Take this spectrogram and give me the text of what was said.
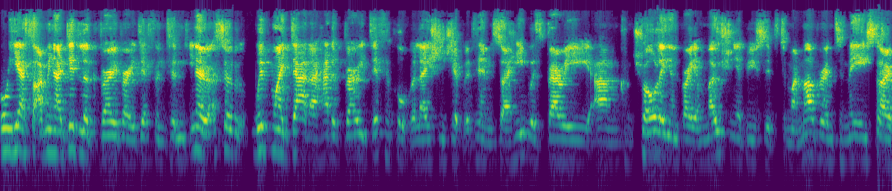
Well, yes. I mean, I did look very, very different. And, you know, so with my dad, I had a very difficult relationship with him. So he was very um, controlling and very emotionally abusive to my mother and to me. So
